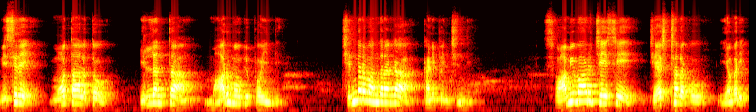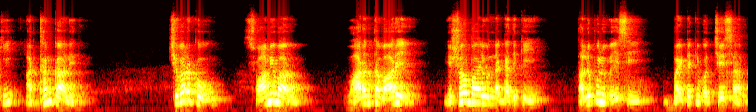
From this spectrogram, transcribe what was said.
విసిరే మోతాలతో ఇల్లంతా మారుమోగిపోయింది. చిందరవందరగా కనిపించింది. స్వామివారు చేసే చేష్టలకు ఎవరికీ అర్థం కాలేదు. చివరకు స్వామివారు వారంత వారే యశోబాయి ఉన్న గదికి తలుపులు వేసి బయటకి వచ్చేశారు.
